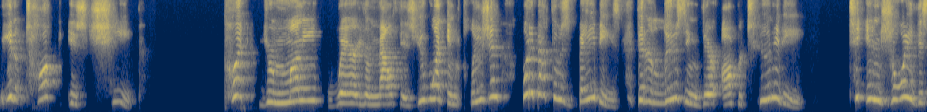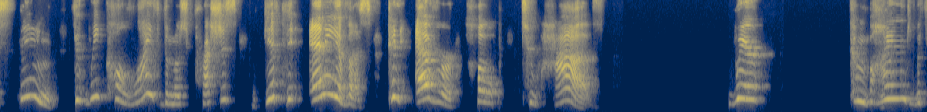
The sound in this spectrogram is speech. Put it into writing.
You know, talk is cheap. Put your money where your mouth is. You want inclusion? What about those babies that are losing their opportunity to enjoy this thing that we call life, the most precious gift that any of us can ever hope to have. Where combined with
